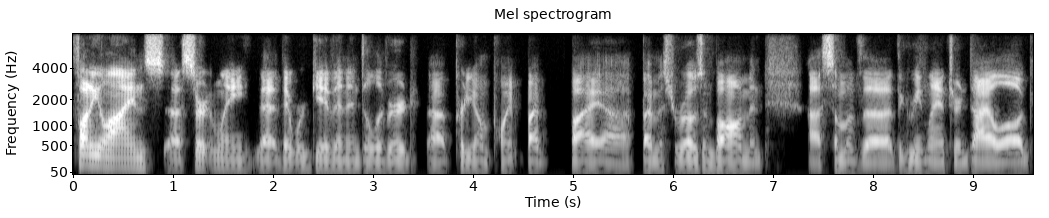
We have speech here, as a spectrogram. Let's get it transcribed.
funny lines uh, certainly that, that were given and delivered uh, pretty on point by by uh, by Mr. Rosenbaum and uh, some of the the Green Lantern dialogue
